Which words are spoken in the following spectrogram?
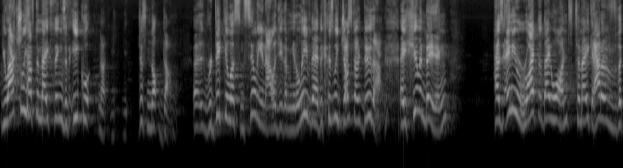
you actually have to make things of equal, no, just not dumb a ridiculous and silly analogy that I'm going to leave there because we just don't do that. A human being has any right that they want to make out of the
